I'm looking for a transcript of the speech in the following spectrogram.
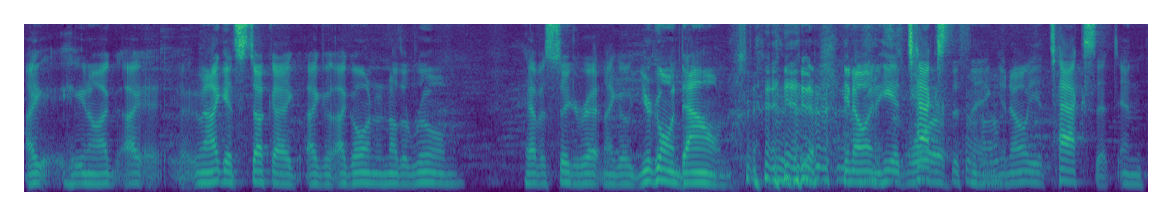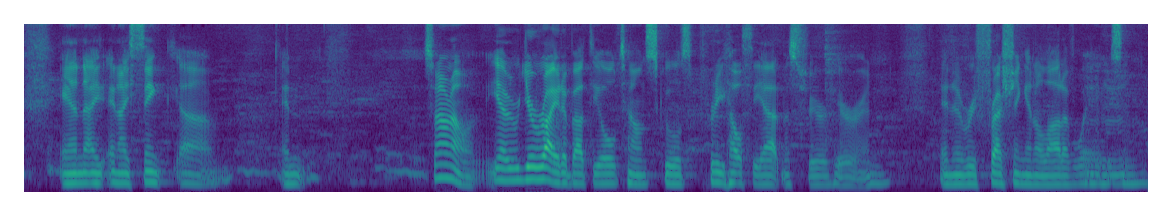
I you know I, I when I get stuck, I, I go I go in another room. Have a cigarette and I go, "You're going down," you know. And he attacks war. the thing, you know. He attacks it, and and I and I think um, and so I don't know. Yeah, you're right about the Old Town School. It's a pretty healthy atmosphere here, and and refreshing in a lot of ways. And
